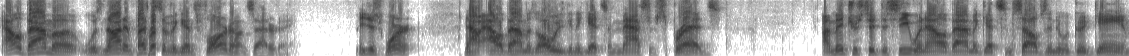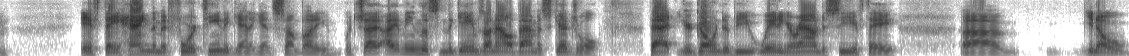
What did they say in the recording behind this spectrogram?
Alabama was not impressive against Florida on Saturday. They just weren't. Now, Alabama's always going to get some massive spreads. I'm interested to see when Alabama gets themselves into a good game if they hang them at 14 again against somebody, which I, I mean, listen, the games on Alabama's schedule that you're going to be waiting around to see if they, uh, you know,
